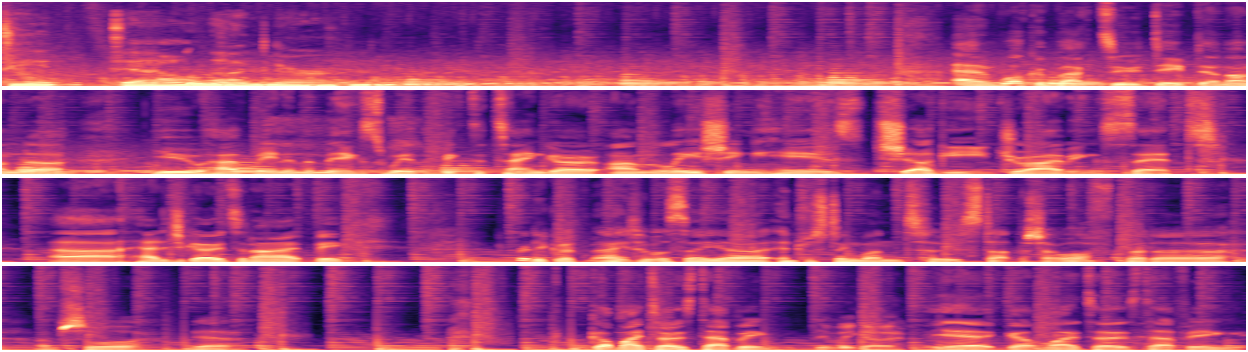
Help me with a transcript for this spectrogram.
Deep Down Under. And welcome back to Deep Down Under. You have been in the mix with Victor Tango unleashing his chuggy driving set. Uh, how did you go tonight, Vic? Pretty good, mate. It was a uh, interesting one to start the show off, but uh, I'm sure, yeah. Got my toes tapping. There we go. Yeah, got my toes tapping.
